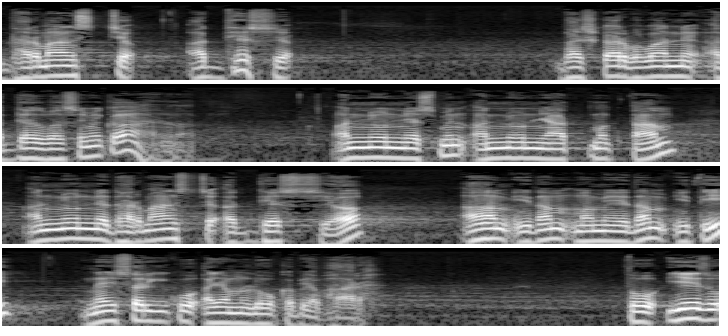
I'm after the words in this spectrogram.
धर्मांश्च अध्यक्ष भाष्कर भगवान ने अध्यास भाष्य में कहा है ना अन्योन्यस्मिन अन्योन्यात्मकताम अन्योन्य धर्मांश्च अध्यक्ष अहम इदम ममेदम इति नैसर्गिको अयम लोक व्यवहार तो ये जो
